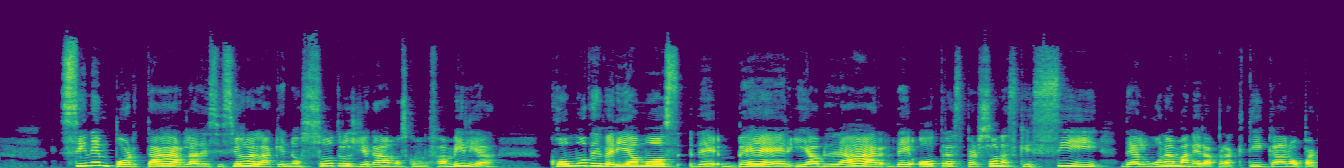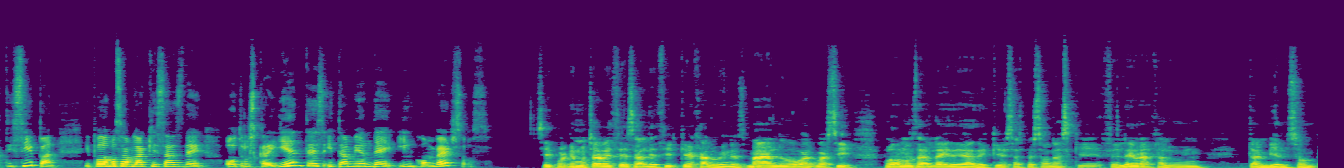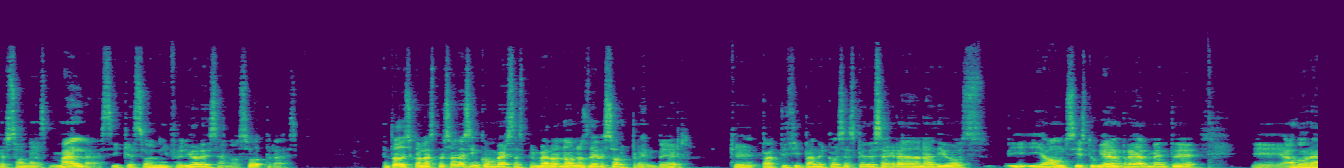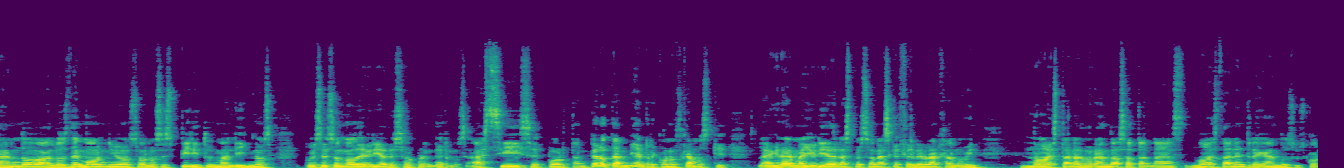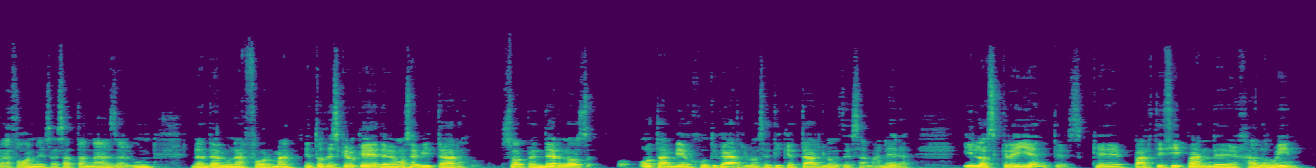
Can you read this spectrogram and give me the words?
Sin importar la decisión a la que nosotros llegamos como familia, cómo deberíamos de ver y hablar de otras personas que sí de alguna manera practican o participan. Y podemos hablar quizás de otros creyentes y también de inconversos. Sí, porque muchas veces al decir que Halloween es malo o algo así, podemos dar la idea de que esas personas que celebran Halloween también son personas malas y que son inferiores a nosotras. Entonces, con las personas inconversas, primero no nos debe sorprender que participan de cosas que desagradan a Dios y, aun si estuvieran realmente eh, adorando a los demonios o a los espíritus malignos, pues eso no debería de sorprendernos. Así se portan. Pero también reconozcamos que la gran mayoría de las personas que celebran Halloween no están adorando a Satanás, no están entregando sus corazones a Satanás de, algún, de alguna forma. Entonces creo que debemos evitar sorprendernos o también juzgarlos, etiquetarlos de esa manera. Y los creyentes que participan de Halloween,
